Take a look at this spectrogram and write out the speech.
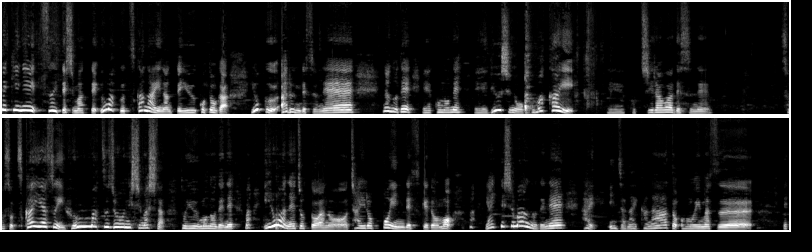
的についてしまってうまくつかないなんていうことがよくあるんですよね。なので、えー、このね、えー、粒子の細かい、えー、こちらはですね、そうそう、使いやすい粉末状にしました。というものでね、まあ、色はね、ちょっとあの、茶色っぽいんですけども、まあ、焼いてしまうのでね、はい、いいんじゃないかなと思います。で、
